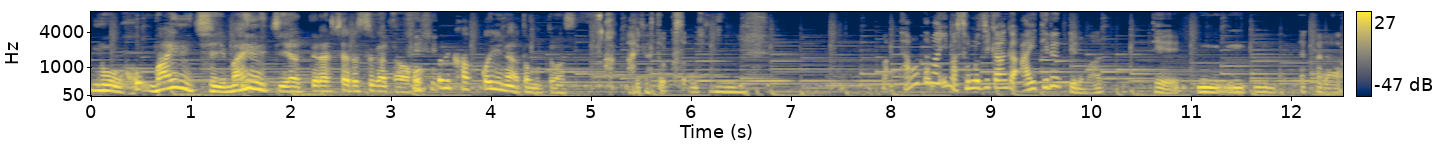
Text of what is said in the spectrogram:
もうほ毎日毎日やってらっしゃる姿は 本当にかっこいいなと思ってます。あありがとうございます。まあ、たまたま今その時間が空いてるっていうのもあって、うんうんうん。だから、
